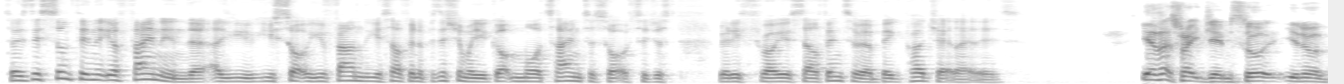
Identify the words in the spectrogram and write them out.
So, is this something that you're finding that uh, you you sort of you found yourself in a position where you've got more time to sort of to just really throw yourself into a big project like this? Yeah, that's right, James. So you know,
